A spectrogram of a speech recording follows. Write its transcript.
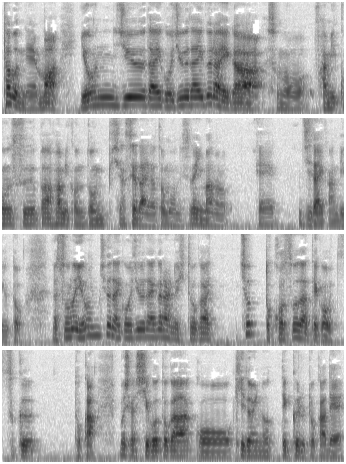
多分ね、まあ40代、50代ぐらいが、そのファミコン、スーパーファミコン、ドンピシャ世代だと思うんですね、今の、え、時代感で言うと。その40代、50代ぐらいの人が、ちょっと子育てが落ち着くとか、もしくは仕事がこう、軌道に乗ってくるとかで、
